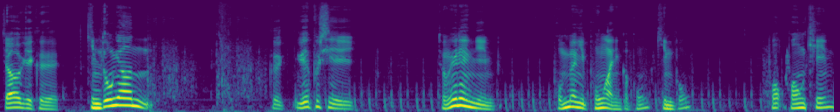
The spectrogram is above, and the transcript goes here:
저기 그 김동현 그 UFC 동현 형님 본명이 봉 아닌가 봉? 김봉? 봉, 봉킴?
